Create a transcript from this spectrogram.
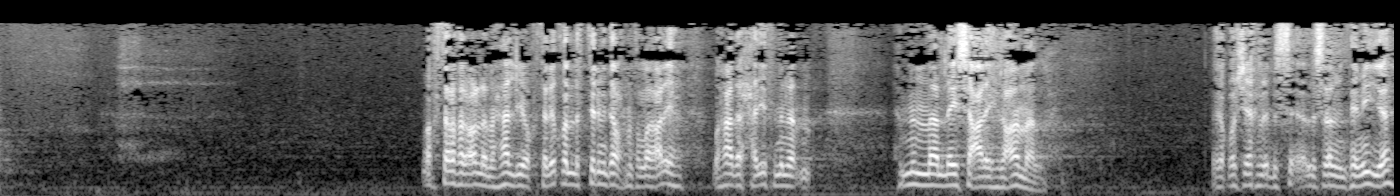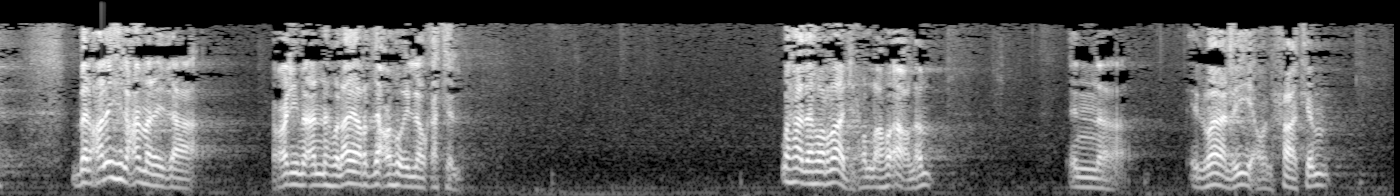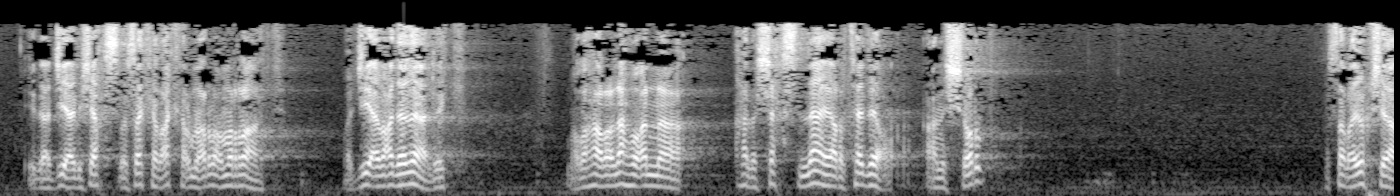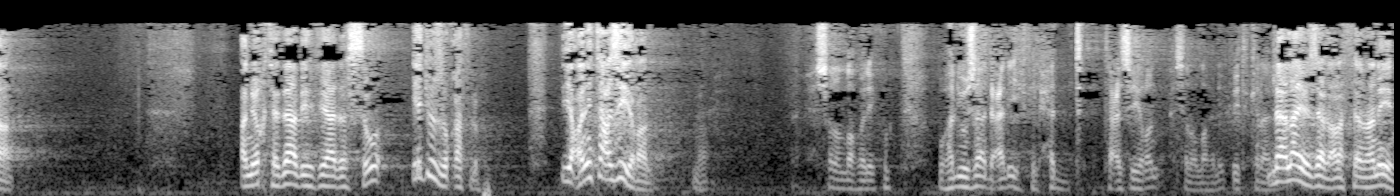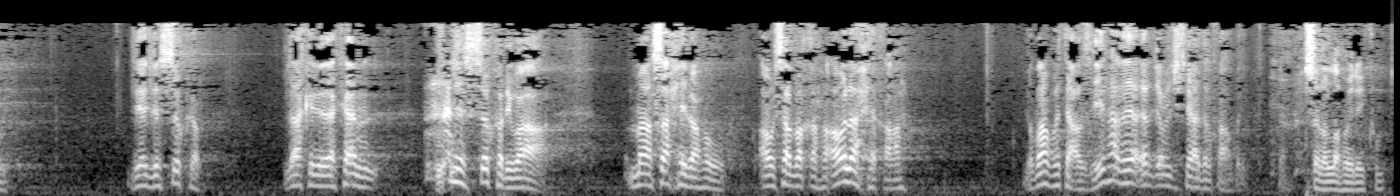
واختلف العلماء هل يقتل يقول الترمذي رحمة الله عليه وهذا الحديث من ممن ليس عليه العمل. يقول شيخ الإسلام ابن تيمية بل عليه العمل إذا علم أنه لا يردعه إلا القتل. وهذا هو الراجح والله أعلم. إن الوالي أو الحاكم إذا جاء بشخص وسكر أكثر من أربع مرات وجيء بعد ذلك وظهر له أن هذا الشخص لا يرتدع عن الشرب وصار يخشى أن يقتدى به في هذا السوء يجوز قتله. يعني تعزيرا. نعم. أحسن الله إليكم. وهل يزاد عليه في الحد تعزيرا؟ أحسن الله إليك. بيت كلام. لا لا يزاد على الثمانين. لأجل السكر. لكن إذا كان للسكر وما صحبه أو سبقه أو لاحقه يضاف تعزير هذا يرجع لاجتهاد القاضي. أحسن الله إليكم.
